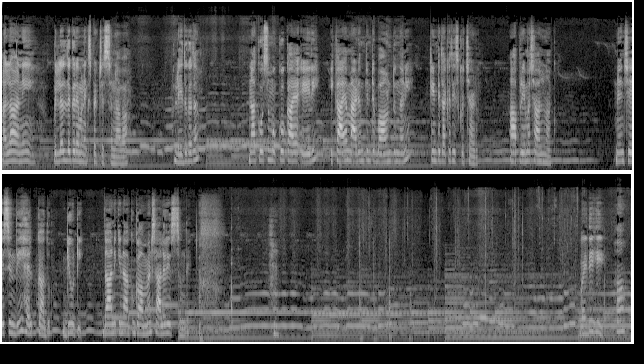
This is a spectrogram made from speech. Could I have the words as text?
అలా అని పిల్లల దగ్గర ఏమైనా ఎక్స్పెక్ట్ చేస్తున్నావా లేదు కదా నా కోసం ఒక్కో కాయ ఏరి ఈ కాయ మేడం తింటే బాగుంటుందని ఇంటి దాకా తీసుకొచ్చాడు. ఆ ప్రేమ చాలు నాకు. నేను చేసింది హెల్ప్ కాదు డ్యూటీ. దానికి నాకు గవర్నమెంట్ శాలరీ ఇస్తుంది. వైదేహి హా,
